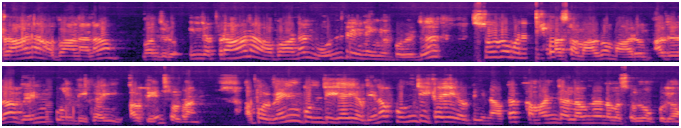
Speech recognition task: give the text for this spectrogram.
பிராண அபானனா வந்துடும் இந்த பிராண அபானன் ஒன்றிணையும் பொழுது சுழுமணி சுவாசமாக மாறும். அதுதான் வெண்குண்டிகை அப்படின்னு சொல்றாங்க. அப்போ வெண்குண்டிகை அப்படின்னா குண்டிகை அப்படின்னாக்கா கமண்டலம்னு நம்ம சொல்லக்கூடிய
